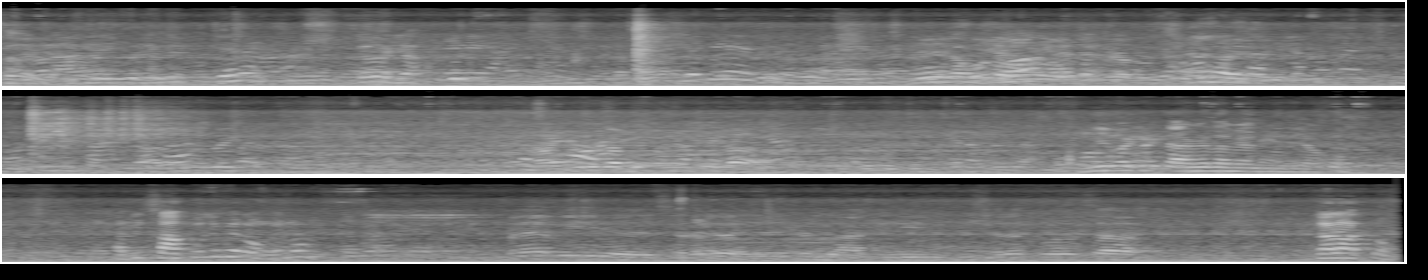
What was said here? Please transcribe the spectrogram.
मी अभी साकोली में रहूँगे ना। मैं अभी सड़क लाठी सड़क थोड़ा सा कल आता हूँ।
